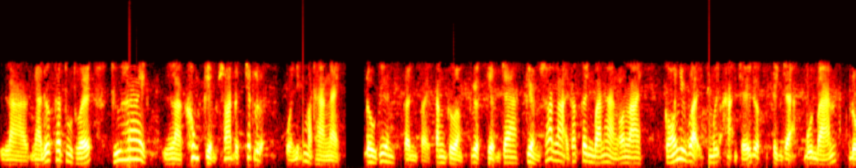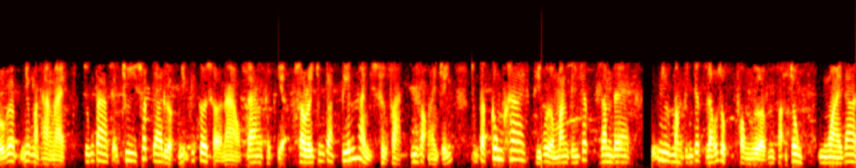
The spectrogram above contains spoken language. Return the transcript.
là nhà nước thất thu thuế, thứ hai là không kiểm soát được chất lượng của những mặt hàng này. Đầu tiên cần phải tăng cường việc kiểm tra, kiểm soát lại các kênh bán hàng online có như vậy mới hạn chế được tình trạng buôn bán. Đối với những mặt hàng này, chúng ta sẽ truy xuất ra được những cái cơ sở nào đang thực hiện. Sau đấy chúng ta tiến hành xử phạt vi phạm hành chính. Chúng ta công khai thì vừa mang tính chất răn đe, cũng như mang tính chất giáo dục, phòng ngừa vi phạm chung. Ngoài ra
